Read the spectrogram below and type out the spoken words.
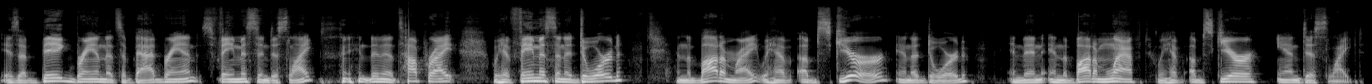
is a big brand that's a bad brand. It's famous and disliked. and then in the top right, we have famous and adored. In the bottom right, we have obscure and adored. And then in the bottom left, we have obscure and disliked.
